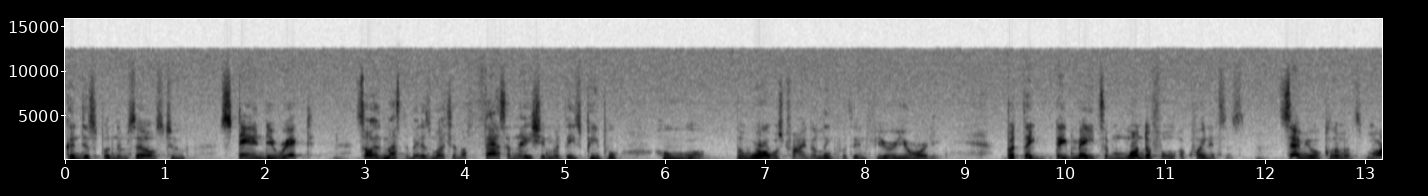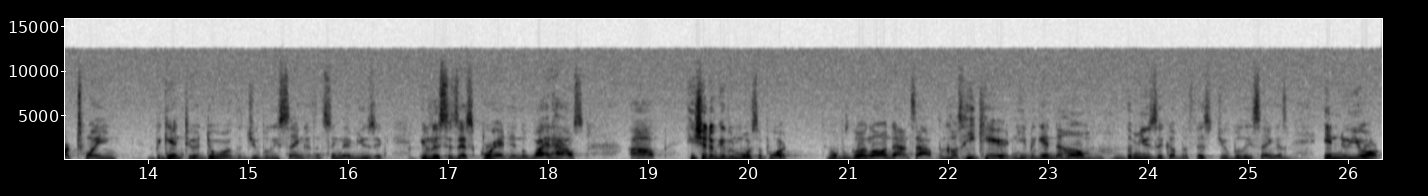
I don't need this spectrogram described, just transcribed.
couldn't discipline themselves to stand erect. So it must have been as much of a fascination with these people who the world was trying to link with inferiority. But they, they made some wonderful acquaintances. Mm -hmm. Samuel Clemens, Mark Twain, mm -hmm. began to adore the Jubilee Singers and sing their music. Ulysses S. Grant in the White House, uh, he should have given more support to what was going on down south because he cared and he began to hum the music of the Fisk Jubilee Singers. In New York,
